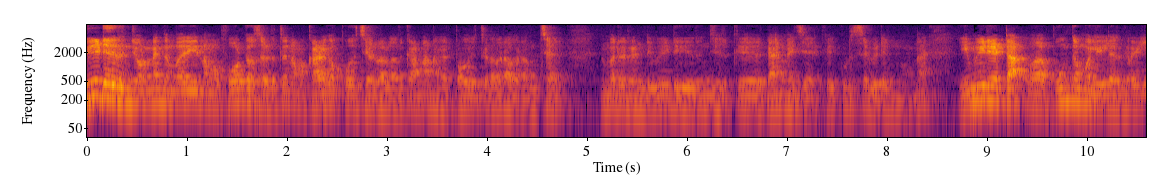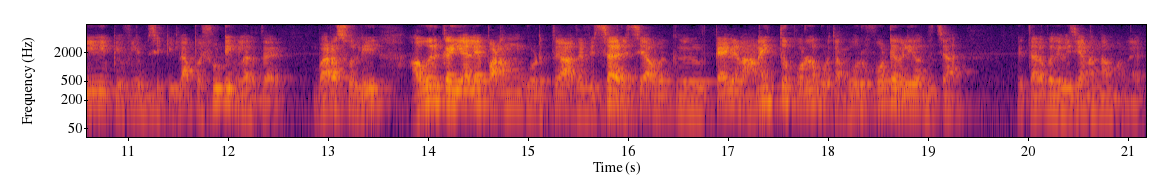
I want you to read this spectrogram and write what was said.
வீடு எரிஞ்ச இந்த மாதிரி நம்ம ஃபோட்டோஸ் எடுத்து நம்ம கழக பொதுச் செயலாளருக்கு அண்ணா நகர் பகுதி தலைவர் அவர் அமிச்சார். இந்த மாதிரி ரெண்டு வீடு எரிஞ்சிருக்கு டேமேஜ் ஆகிருக்கு குடிசை வீடுன்னொன்னே இமீடியட்டாக பூந்தமல்லியில் இருக்கிற இவிபி ஃபிலிம் சிட்டியில் அப்போ ஷூட்டிங்கில் இருந்தார். வர சொல்லி அவர் கையாலே பணமும் கொடுத்து அதை விசாரித்து அவருக்கு தேவையான அனைத்து பொருளும் கொடுத்தாங்க. ஒரு ஃபோட்டோ வெளியே வந்துச்சா? இது தளபதி விஜயனந்த் தான் பண்ணார்.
